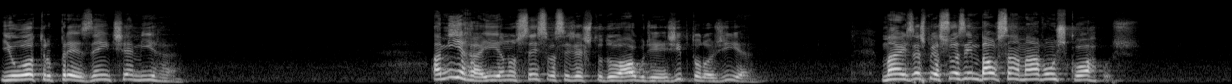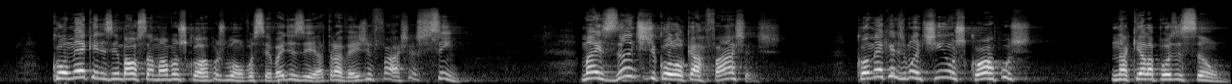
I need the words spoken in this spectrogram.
E o outro presente é mirra. A mirra aí, eu não sei se você já estudou algo de egiptologia, mas as pessoas embalsamavam os corpos. Como é que eles embalsamavam os corpos? Bom, você vai dizer, através de faixas, sim. Mas antes de colocar faixas, como é que eles mantinham os corpos naquela posição?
